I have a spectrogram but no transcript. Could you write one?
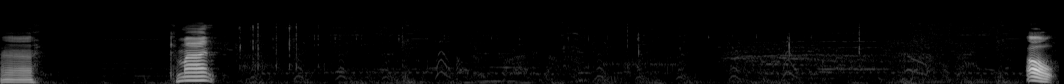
Uh... Come on! Oh,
